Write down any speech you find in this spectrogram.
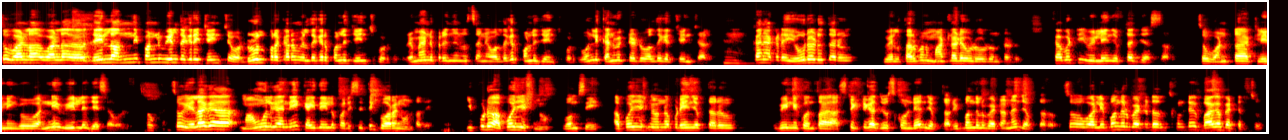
సో వాళ్ళ వాళ్ళ జైల్లో అన్ని పనులు వీళ్ళ దగ్గరే చేయించేవాళ్ళు. రూల్ ప్రకారం వీళ్ళ దగ్గర పనులు చేయించకూడదు. రిమాండ్ ప్రిజనర్స్ అనే వాళ్ళ దగ్గర పనులు చేయించకూడదు. ఓన్లీ కన్విక్టెడ్ వాళ్ళ దగ్గర చేయించాలి. కానీ అక్కడ ఎవరు అడుగుతారు? వీళ్ళ తరఫున మాట్లాడేవాడు ఎవడు ఉంటాడు? కాబట్టి వీళ్ళు ఏం చెప్తే అది చేస్తారు. సో వంట క్లీనింగు అన్నీ వీళ్ళే చేసేవాళ్ళు. సో ఇలాగా మామూలుగానే ఖైదీల పరిస్థితి ఘోరంగా ఉంటుంది. ఇప్పుడు అపోజిషను వంశీ అపోజిషన్ ఉన్నప్పుడు ఏం చెప్తారు? వీడిని కొంత స్ట్రిక్ట్గా చూసుకోండి అని చెప్తారు. ఇబ్బందులు పెట్టండి అని చెప్తారు. సో వాళ్ళు ఇబ్బందులు పెట్టదలుచుకుంటే బాగా పెట్టచ్చు.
